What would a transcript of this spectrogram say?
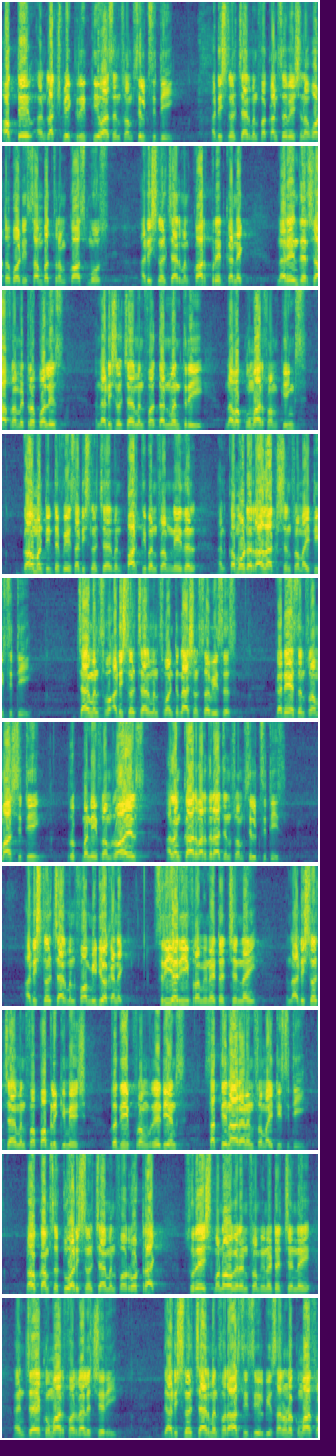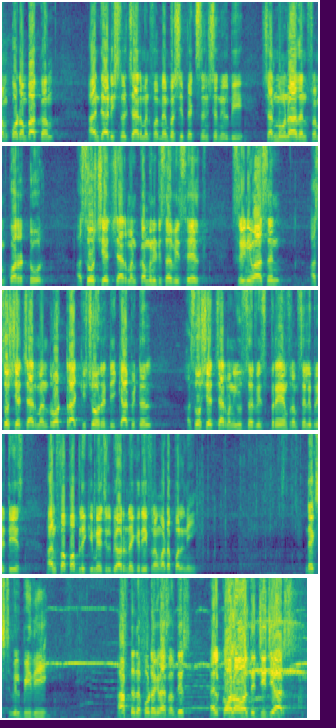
Octave and Lakshmi Vasan from Silk City, Additional Chairman for Conservation of Water Bodies, Sambat from Cosmos, Additional Chairman Corporate Connect, Narendra Shah from Metropolis, and Additional Chairman for Danvantri, Navakumar from Kings, Government Interface Additional Chairman Parthiban from Nadal, and Commodore Radhakrishnan from city chairman for, additional chairman for international services, Ganesan from City, Rukmani from Royals, Alankar Varadarajan from Silk Cities, additional chairman for Media Connect, Sri Hari from United Chennai, and additional chairman for Public Image, Pradeep from Radiance, Satyanarayanan from city Now comes the two additional chairmen for Road Track, Suresh Manogaran from United Chennai and Jayakumar for Valachery. The additional chairman for RCC will be Sarana Kumar from Kodambakam, and the additional chairman for membership extension will be Shanmuganathan from Korattur. Associate Chairman Community Service Health, Srinivasan. Associate Chairman Road Track, Kishore Reddy Capital. Associate Chairman Youth Service, Prem from Celebrities. And for Public Image will be Arunagiri from Vadapalani. Next will be the, after the photograph of this, I'll call all the GGRs.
